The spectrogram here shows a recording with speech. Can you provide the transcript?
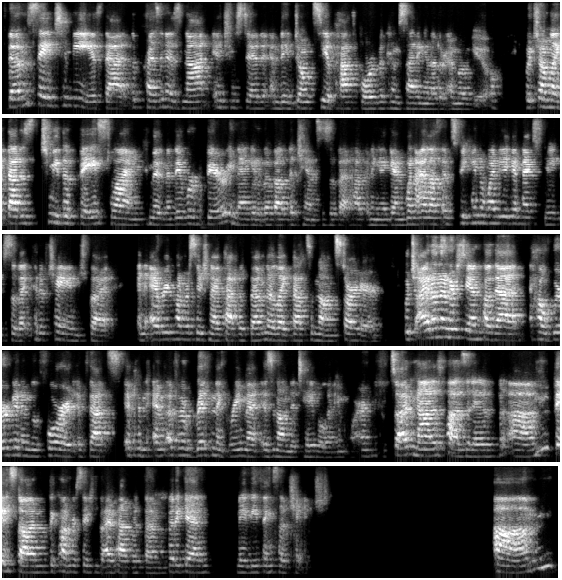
them say to me is that the president is not interested and they don't see a path forward with him signing another MOU. Which I'm like, that is to me the baseline commitment. They were very negative about the chances of that happening again. When I left, I'm speaking to Wendy again next week, so that could have changed, but. In every conversation I've had with them, they're like, that's a non-starter. Which I don't understand how that, how we're gonna move forward if that's, if an, if a written agreement isn't on the table anymore. So I'm not as positive, um, based on the conversations I've had with them, but again, maybe things have changed. Um,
